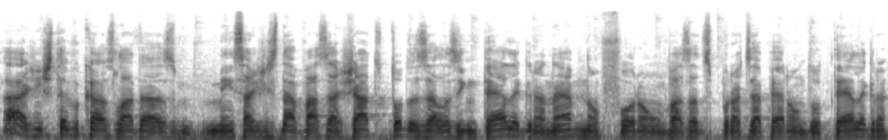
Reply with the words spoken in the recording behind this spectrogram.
Ah, a gente teve o caso lá das mensagens da Vaza Jato, todas elas em Telegram, né? Não foram vazadas por WhatsApp, eram do Telegram.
